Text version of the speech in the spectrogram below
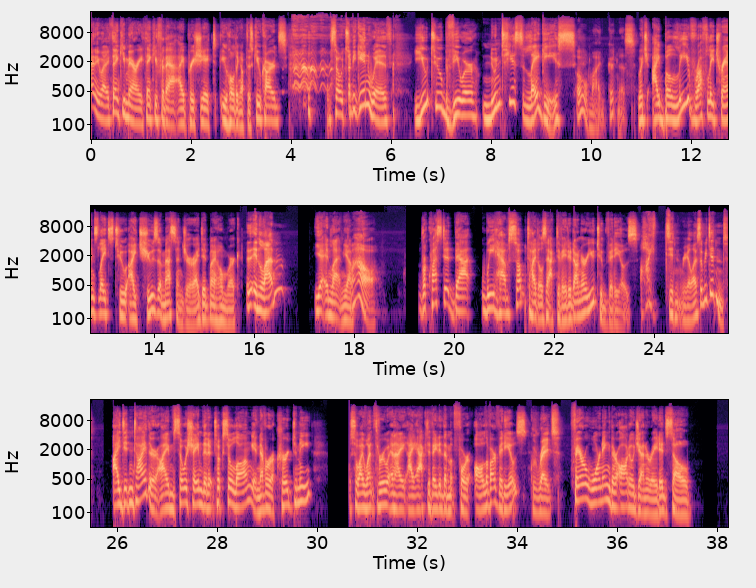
Anyway, thank you, Mary. Thank you for that. I appreciate you holding up those cue cards. so to begin with, YouTube viewer Nuntius Legis, Oh my goodness. which I believe roughly translates to I choose a messenger. I did my homework. In Latin? Yeah, in Latin, yeah. Wow. Requested that we have subtitles activated on our YouTube videos. I didn't realize that we didn't. I didn't either. I'm so ashamed that it took so long. It never occurred to me. So I went through and I, I activated them for all of our videos. Great. Fair warning, they're auto generated. So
